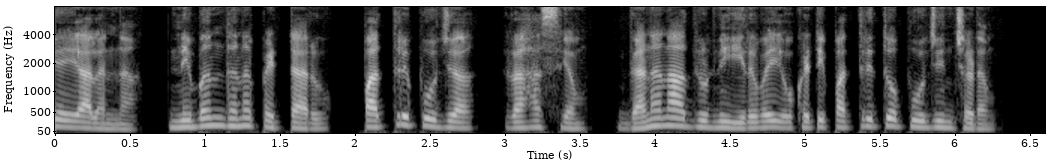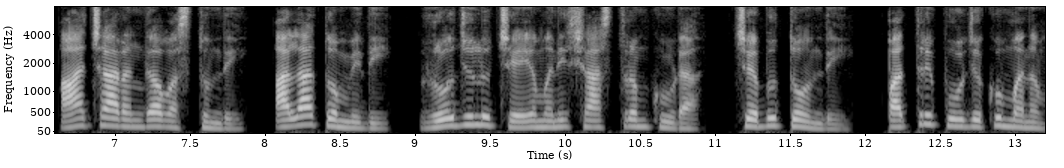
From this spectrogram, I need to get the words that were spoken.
చేయాలన్న నిబంధన పెట్టారు. పత్రిపూజ రహస్యం గణనాథుడిని ఇరవై ఒకటి పత్రితో పూజించడం ఆచారంగా వస్తుంది. అలా తొమ్మిది రోజులు చేయమని శాస్త్రం కూడా చెబుతోంది. పత్రిపూజకు మనం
